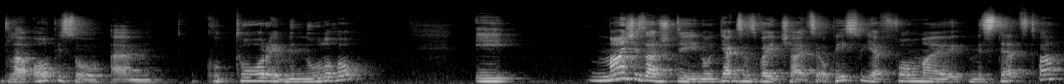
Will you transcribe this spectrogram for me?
для опису ем, культури минулого. І майже завжди, ну як зазвичай, це описує форми мистецтва,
